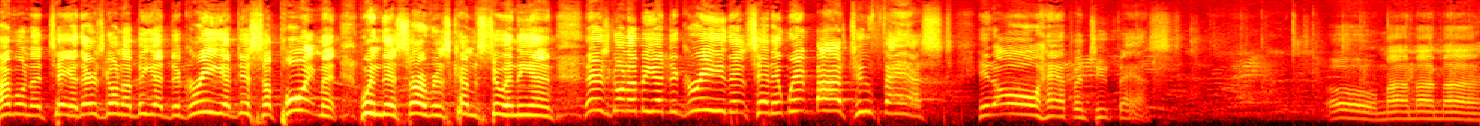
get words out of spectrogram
I'm going to tell you, there's going to be a degree of disappointment when this service comes to an end. There's going to be a degree that said it went by too fast. It all happened too fast. Oh, my, my, my.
